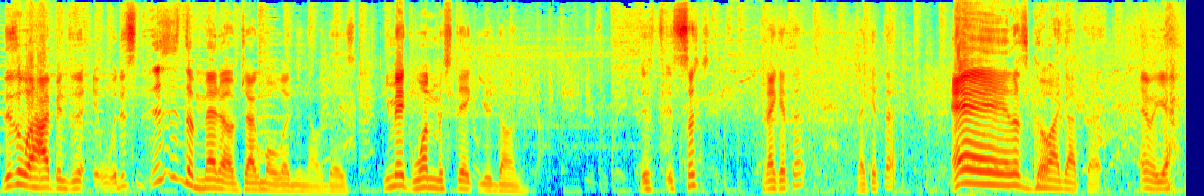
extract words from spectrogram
This is what happens this this is the meta of Dragon Ball Legend nowadays. You make one mistake you're done. It's, it's such can I get that? Did I get that? Hey let's go I got that. Anyway yeah.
